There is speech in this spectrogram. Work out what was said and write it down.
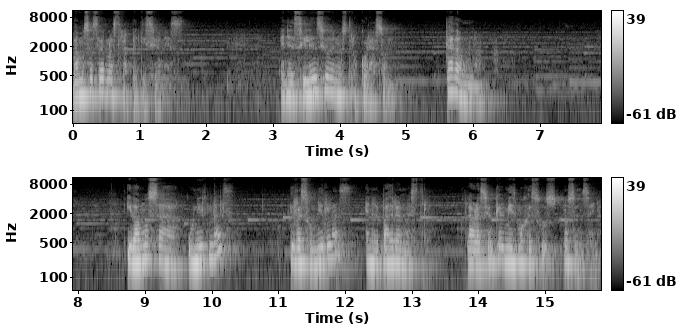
Vamos a hacer nuestras peticiones en el silencio de nuestro corazón, cada uno y vamos a unirlas y resumirlas en el Padre nuestro, la oración que el mismo Jesús nos enseñó.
